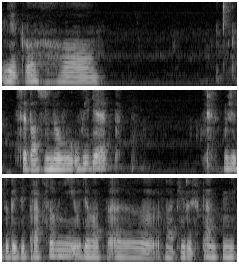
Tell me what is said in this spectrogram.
někoho třeba znovu uvidět. Může to být i pracovní, udělat uh, nějaký riskantní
